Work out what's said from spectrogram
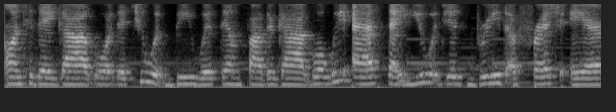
on today, God, Lord, that you would be with them, Father God. Lord, we ask that you would just breathe a fresh air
